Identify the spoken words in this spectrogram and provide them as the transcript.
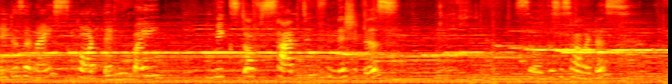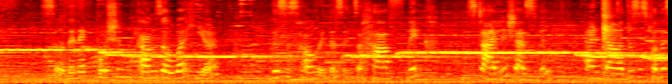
it is a nice cotton by mixed of satin finish it is. So this is how it is. So the neck portion comes over here this is how it is. It's a half neck stylish as well. And uh, this is for the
